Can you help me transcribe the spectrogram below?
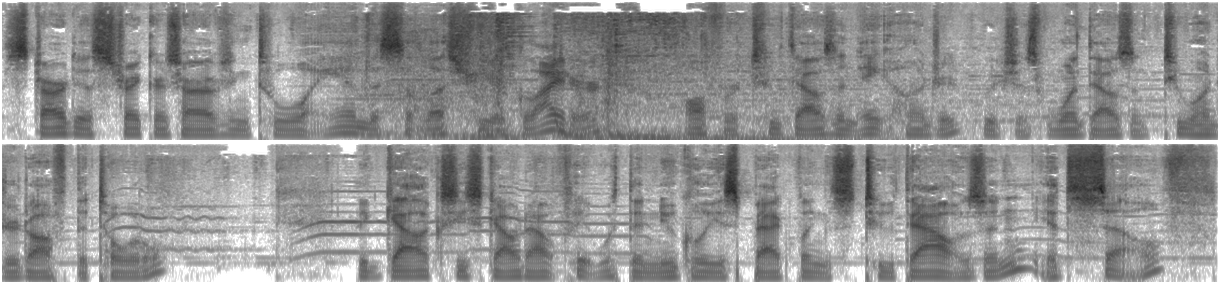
stardust striker's harvesting tool and the celestia glider all for 2800 which is 1200 off the total. The galaxy scout outfit with the nucleus back bling is 2000 itself.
